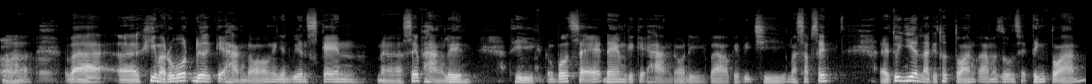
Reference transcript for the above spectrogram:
Đó. À, à. Và uh, khi mà robot đưa cái kệ hàng đó, người nhân viên scan uh, xếp hàng lên thì robot sẽ đem cái kệ hàng đó đi vào cái vị trí mà sắp xếp. Đấy, tuy nhiên là cái thuật toán của Amazon sẽ tính toán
